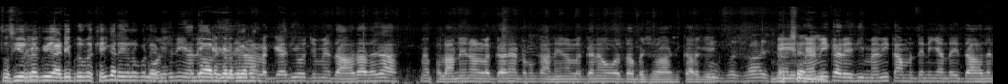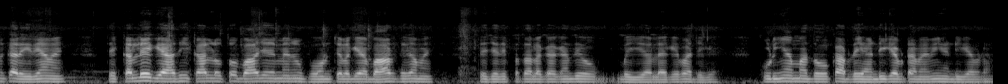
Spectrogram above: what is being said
ਤੁਸੀਂ ਉਹਨਾਂ ਕੋਈ ਆਈਡੀ ਪ੍ਰੂਫ ਰੱਖਿਆ ਹੀ ਘਰੇ ਉਹਨਾਂ ਕੋਲ ਲੈ ਕੁਝ ਕੇ ਨਹੀਂ ਆਧਾਰ ਕਾਰਡ ਵਗੈਰਾ? ਲੱਗਿਆ ਸੀ ਉਹ ਜਿਵੇਂ ਦੱਸਦਾ ਸੀਗਾ ਮੈਂ ਫਲਾਣੇ ਨਾਲ ਲੱਗਾ ਰਿਹਾ ਟਮਕਾਨੇ ਨਾਲ ਲੱਗਾ ਰਿਹਾ ਉਹ ਏਦਾਂ ਵਿਸ਼ਵਾਸ ਕਰ ਗਏ। ਵੀ ਮੈਂ ਵੀ ਘਰੇ ਸੀ ਮੈਂ ਵੀ ਕੰਮ ਤੇ ਨਹੀਂ ਜਾਂਦਾ ਸੀ 10 ਦਿਨ ਘਰੇ ਹੀ ਰਿਹਾ ਮੈਂ। ਤੇ ਕੱਲੇ ਗਿਆ ਸੀ ਕੱਲ ਉਸ ਤੋਂ ਬਾਅਦ ਜਦ ਮੈਨੂੰ ਫੋਨ ਚਲ ਗਿਆ ਬਾਹਰ ਸੀਗਾ ਮੈਂ, ਤੇ ਜਦ ਪਤਾ ਲੱਗਾ ਕਹਿੰਦੇ ਉਹ ਭਈਆ ਲੈ ਕੇ ਭੱਜ ਗਿਆ। ਕੁੜੀਆਂ ਮੈਂ ਦੋ ਘਰ ਦੇ ਹੈਂਡੀਕੈਪਟ ਆ, ਮੈਂ ਵੀ ਹੈਂਡੀਕੈਪਟ ਆ।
